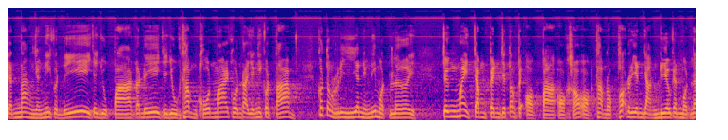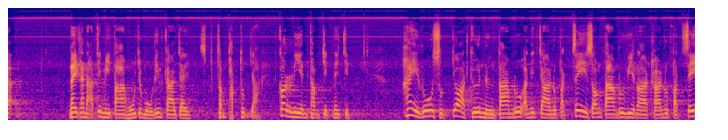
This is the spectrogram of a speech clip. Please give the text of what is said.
จะนั่งอย่างนี้ก็ดี จะอยู่ป่าก็ดี จะอยู่ถ้ำโคนไม้โคนไร่อย่างนี้ก็ตาม ก็ต้องเรียนอย่างนี้หมดเลย จึงไม่จำเป็นจะต้องไปออกป่าออกเขาออกถ้ำหรอกเพราะเรียนอย่างเดียวกันหมดแล้ว ในขณะที่มีตาหูจมูกลิ้นกายใจสัมผัสทุกอย่าง ก็เรียนทำจิตในจิต ให้รู้สุดยอดคือหนึ่งตามรู้อนิจจานุปัสสีสองตามรู้วิราคานุปัสสี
